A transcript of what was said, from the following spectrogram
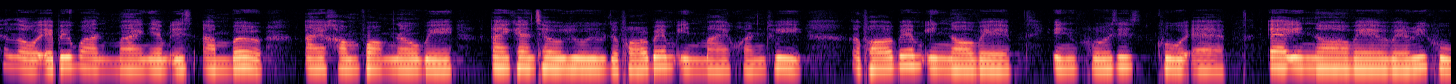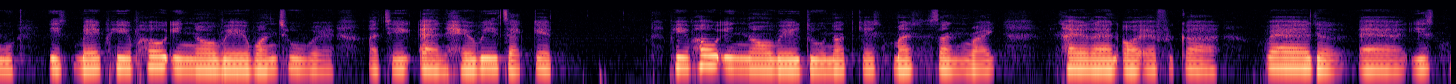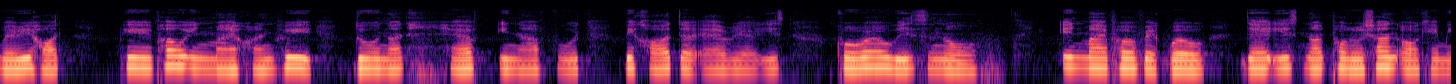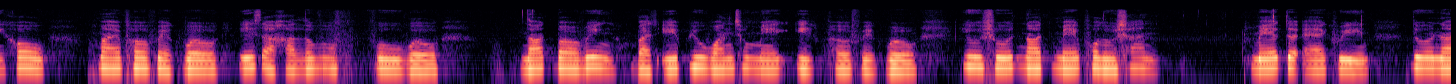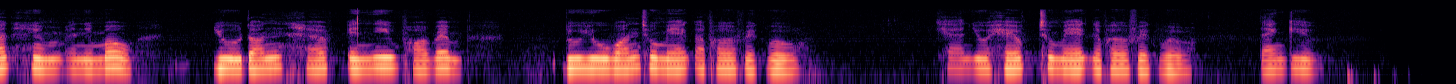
Hello everyone, my name is Amber. I come from Norway. I can tell you the problem in my country. A problem in Norway includes cool air. Air in Norway very cool. It makes people in Norway want to wear a thick and heavy jacket. People in Norway do not get much sunlight. Thailand or Africa, where the air is very hot. People in my country do not have enough food because the area is covered with snow. In my perfect world, there is not pollution or chemical. My perfect world is a colorful world, not boring. But if you want to make it perfect world, you should not make pollution. Make the air green. Do not harm animal. You don't have any problem. Do you want to make a perfect world? Can you help to make the perfect world? Thank you.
